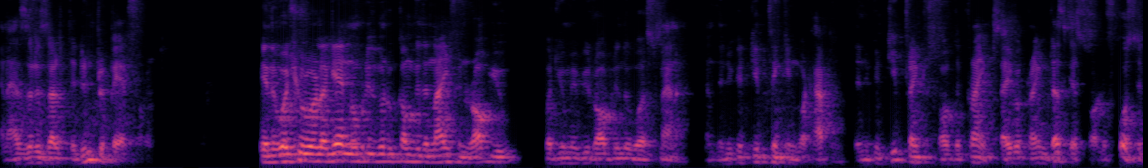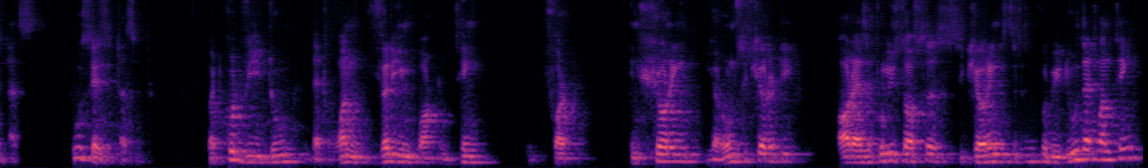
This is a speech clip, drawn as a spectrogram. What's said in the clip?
And as a result, they didn't prepare for it. In the virtual world, again, nobody's going to come with a knife and rob you, but you may be robbed in the worst manner. And then you can keep thinking what happened. Then you can keep trying to solve the crime. Cyber crime does get solved. Of course it does. Who says it doesn't? But could we do that one very important thing for ensuring your own security or as a police officer securing the citizen? Could we do that one thing?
